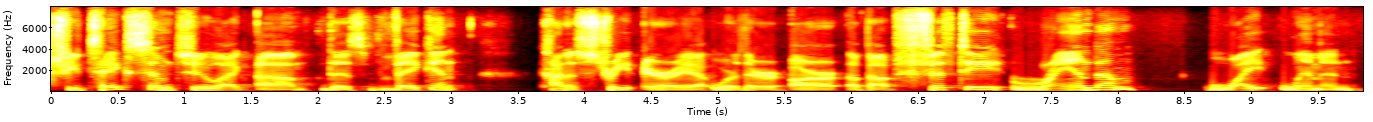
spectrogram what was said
she takes him to like um, this vacant kind of street area where there are about 50 random white women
